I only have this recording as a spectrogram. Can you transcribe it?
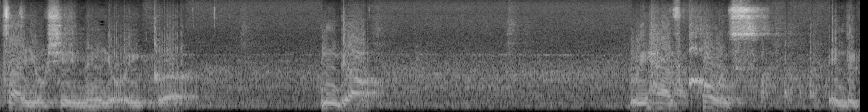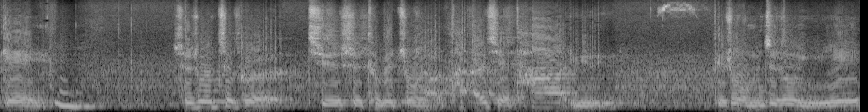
在游戏里面有一个目标。”We have codes in the game。所以说这个其实是特别重要的，它而且它与比如说我们这种语音，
